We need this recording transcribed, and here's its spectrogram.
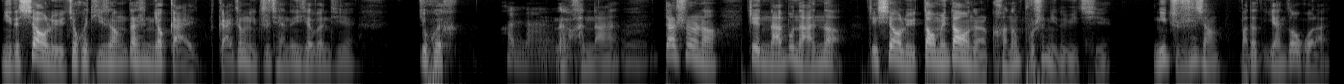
你的效率就会提升，但是你要改改正你之前的一些问题，就会很很难。那很难。嗯，但是呢，这难不难的，这效率到没到那儿，可能不是你的预期，你只是想把它演奏过来。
